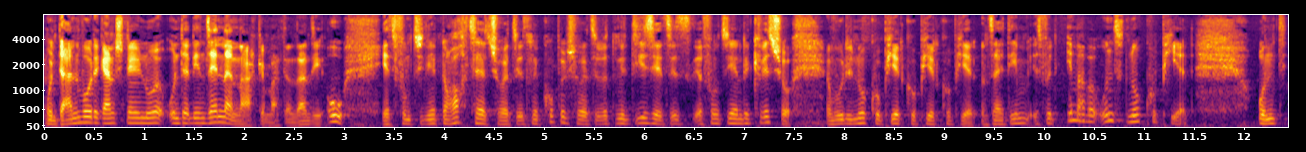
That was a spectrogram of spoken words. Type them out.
Und dann wurde ganz schnell nur unter den Sendern nachgemacht. Dann sagen sie, oh, jetzt funktioniert eine Hochzeitsshow, jetzt ist eine Kuppelshow, jetzt wird eine diese, jetzt ist eine funktionierende Quizshow. Dann wurde nur kopiert, kopiert, kopiert. Und seitdem, es wird immer bei uns nur kopiert. Und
